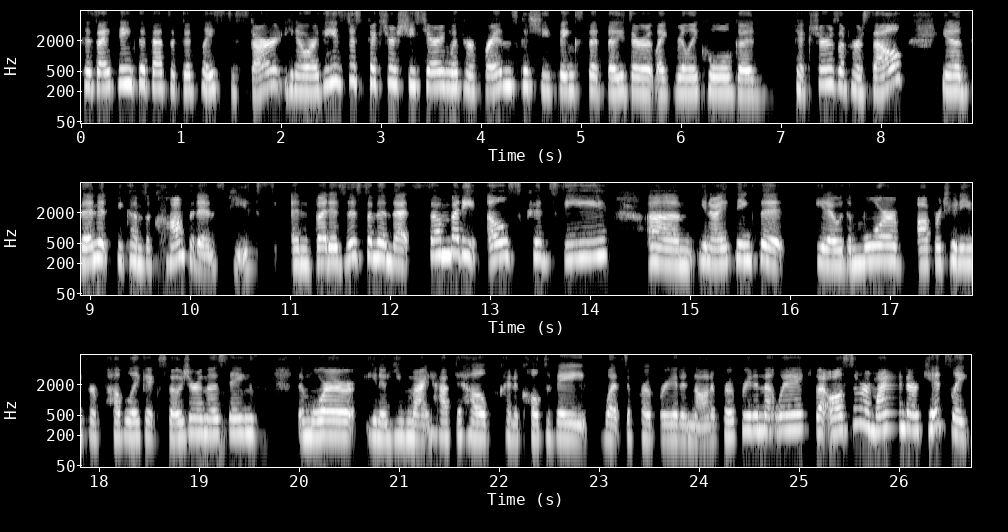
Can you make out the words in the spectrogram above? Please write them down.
because I think that that's a good place to start. You know, are these just pictures she's sharing with her friends because she thinks that these are like really cool, good pictures of herself? You know, then it becomes a confidence piece. And but is this something that somebody else could see? Um, you know, I think that you know the more opportunity for public exposure in those things the more you know you might have to help kind of cultivate what's appropriate and not appropriate in that way. But also remind our kids like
